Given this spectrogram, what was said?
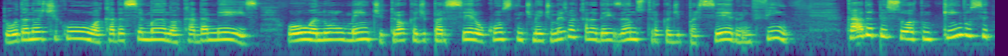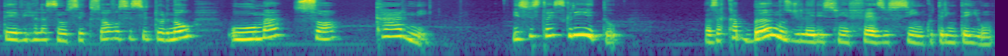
toda noite com um, a cada semana, a cada mês, ou anualmente troca de parceiro, ou constantemente, ou mesmo a cada 10 anos troca de parceiro, enfim, Cada pessoa com quem você teve relação sexual, você se tornou uma só carne. Isso está escrito. Nós acabamos de ler isso em Efésios 5, 31.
